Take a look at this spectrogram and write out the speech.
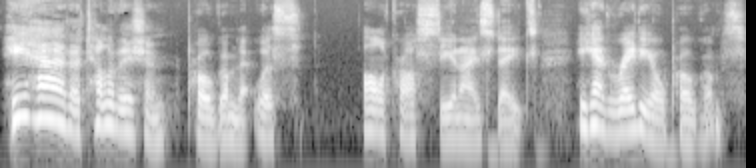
He had a television program that was all across the United States. He had radio programs.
